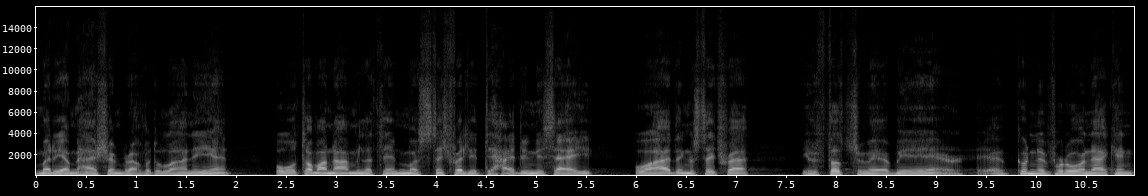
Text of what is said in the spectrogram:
مريم هاشم رحمة الله عليها. وطبعا عملت مستشفى الاتحاد النسائي وهذا المستشفى يختص بكل الفروع لكن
